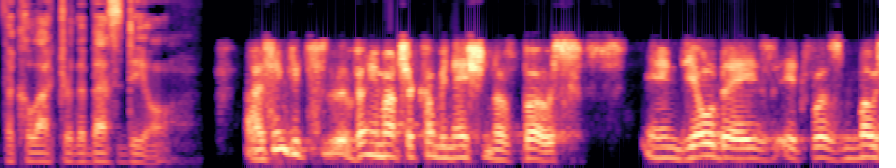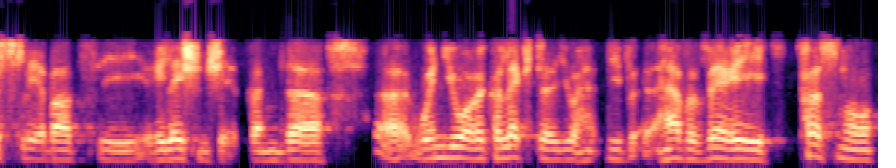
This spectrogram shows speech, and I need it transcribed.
the collector the best deal? I think it's very much a combination of both. In the old days, it was mostly about the relationship. And uh, uh, when you are a collector, you have a very personal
